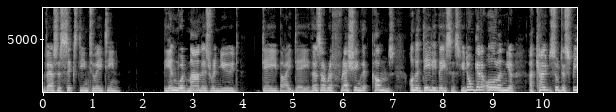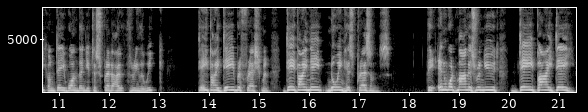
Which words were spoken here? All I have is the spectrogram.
verses 16 to 18. The inward man is renewed day by day. There's a refreshing that comes on a daily basis. You don't get it all in your account, so to speak, on day one, then you have to spread it out through the week. Day by day refreshment, day by day knowing his presence. The inward man is renewed day by day.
